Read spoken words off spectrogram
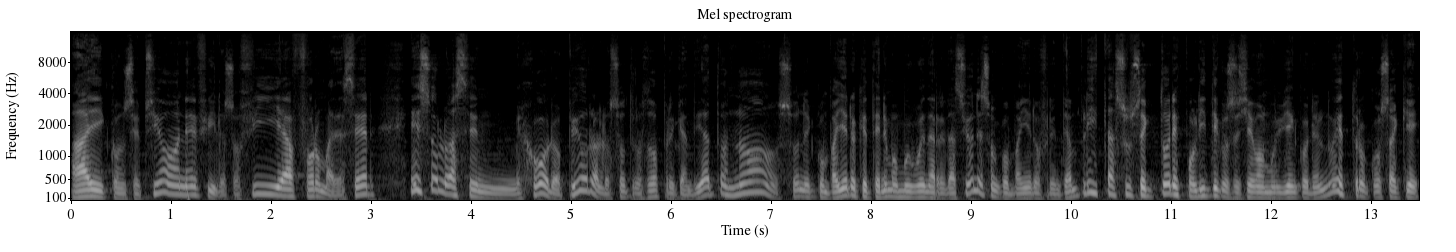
Hay concepciones, filosofía, forma de ser. ¿Eso lo hacen mejor o peor a los otros dos precandidatos? No, son compañeros que tenemos muy buenas relaciones, son compañeros frente amplistas, sus sectores políticos se llevan muy bien con el nuestro, cosa que,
